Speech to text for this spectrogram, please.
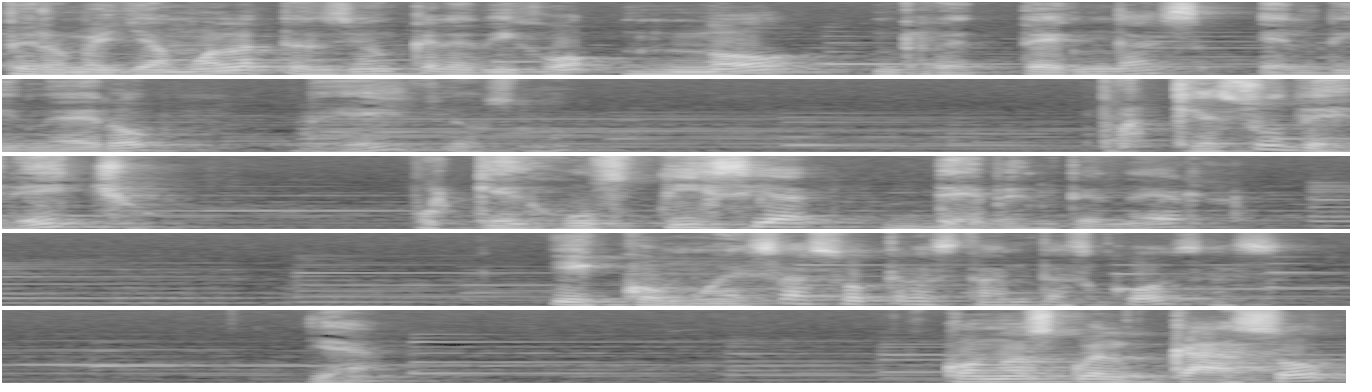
Pero me llamó la atención que le dijo, no retengas el dinero de ellos, ¿no? Porque es su derecho, porque en justicia deben tenerlo. Y como esas otras tantas cosas, ¿ya? Conozco el caso,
